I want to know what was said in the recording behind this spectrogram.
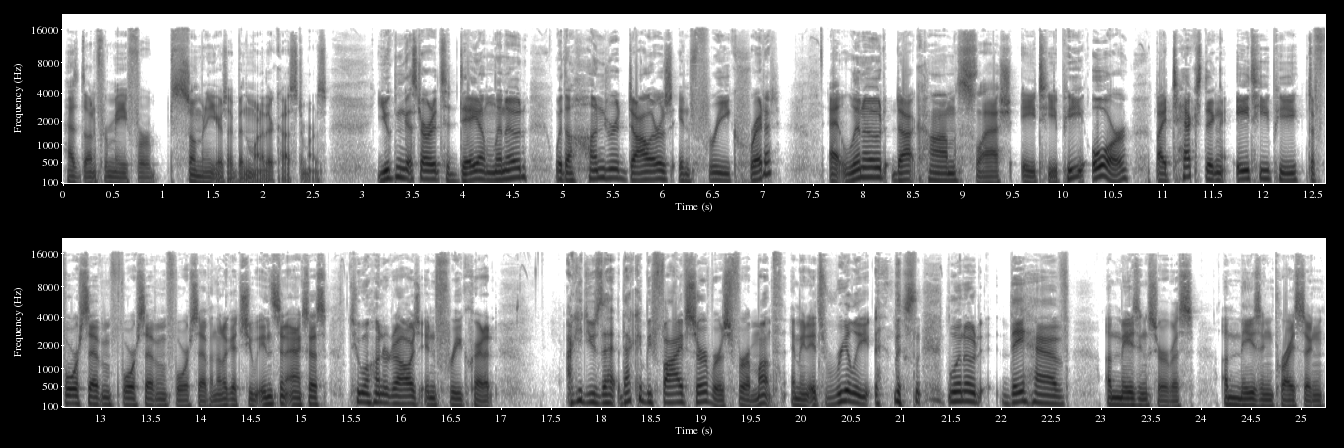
has done for me for so many years. I've been one of their customers. You can get started today on Linode with $100 in free credit at linode.com slash ATP or by texting ATP to 474747. That'll get you instant access to $100 in free credit. I could use that. That could be five servers for a month. I mean, it's really this Linode. They have amazing service, amazing pricing.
